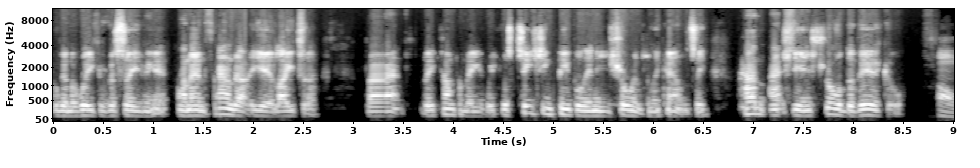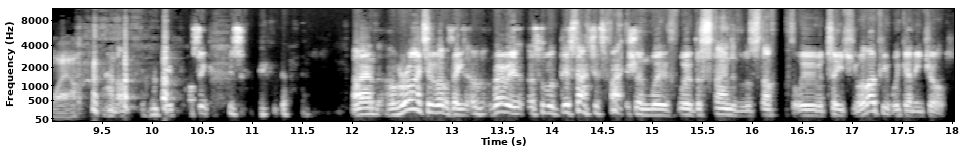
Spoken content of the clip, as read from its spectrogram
within a week of receiving it, and then found out a year later that the company, which was teaching people in insurance and accountancy, hadn't actually insured the vehicle. Oh wow! and, and, a variety of other things. A very a sort of dissatisfaction with with the standard of the stuff that we were teaching. Although people were getting jobs,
